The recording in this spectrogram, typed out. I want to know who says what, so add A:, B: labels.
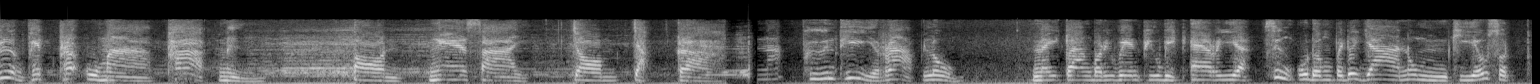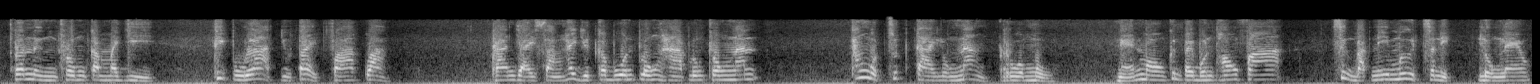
A: เรื่องเพชรพระอุมาภาคหนึ่ง ตอนแง่ทราย จอมจักกราณพื้นที่ราบโล่ง ในกลางบริเวณพิวบิกแอเรีย ซึ่งอุดมไปด้วยหญ้านุ่มเขียวสดประหนึ่งพรมกำมยีที่ปูลาดอยู่ใต้ฟ้ากว้าง พรานใหญ่สั่งให้หยุดกระบวนปลงหาบลงตรงนั้น ทั้งหมดชุดกายลงนั่งรวมหมู่แงนมองขึ้นไปบนท้องฟ้า ซึ่งบัดนี้มืดสนิทลงแล้ว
